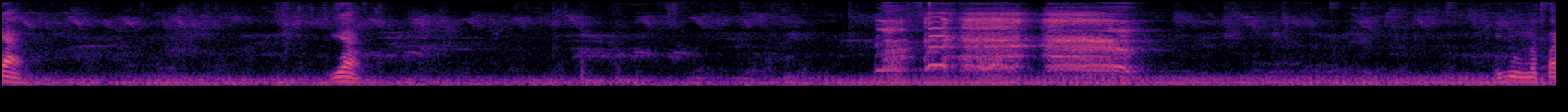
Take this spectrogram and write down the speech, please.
ยัง ยังไอ้ลุงเราไป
